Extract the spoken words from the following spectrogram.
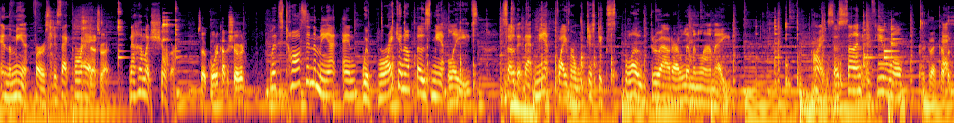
and the mint first. Is that correct? That's right. Now, how much sugar? So, a quarter cup of sugar. Let's toss in the mint and we're breaking up those mint leaves so that that mint flavor will just explode throughout our lemon limeade. All right, so son, if you will, Ready for that cup of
